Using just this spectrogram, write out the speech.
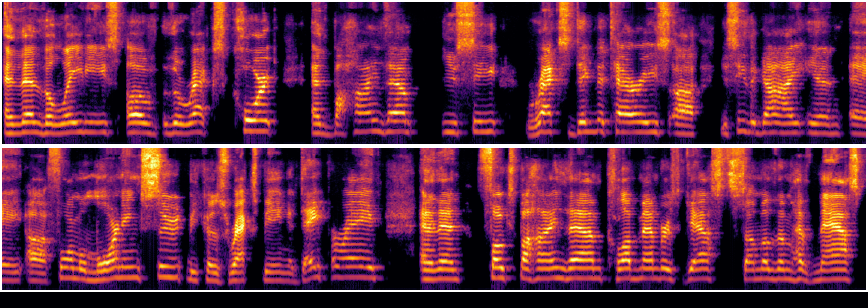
and then the ladies of the Rex Court, and behind them you see Rex dignitaries. Uh, you see the guy in a uh, formal morning suit because Rex being a day parade, and then folks behind them, club members, guests. Some of them have masked.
